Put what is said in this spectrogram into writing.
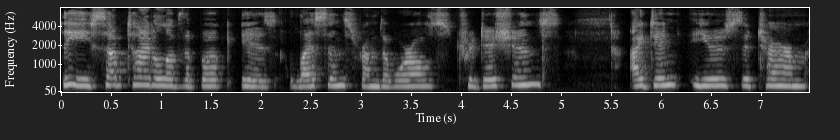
the subtitle of the book is Lessons from the World's Traditions. I didn't use the term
